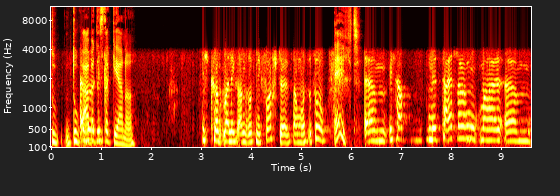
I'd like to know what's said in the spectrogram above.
du, du Also arbeitest ich- da gerne? Ich könnte mir nichts anderes nicht vorstellen, sagen wir es so. Echt? Ähm, ich habe eine Zeit lang mal ähm,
